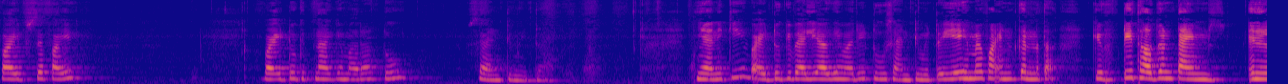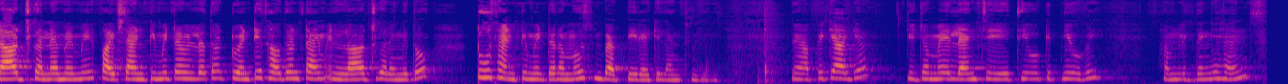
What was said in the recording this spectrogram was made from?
फाइव से फाइव। वाई टू कितना आ गया हमारा? Two centimetre. यानी कि वाई टू की वैल्यू आ गई हमारी टू सेंटीमीटर। ये हमें फाइंड करना था कि फिफ्टी थाउज़ेंड टाइम्स इनलार्ज करने में हमें। फाइव सेंटीमीटर मिल रहा था। ट्वेंटी थाउज़ेंड टाइम इनलार्ज करेंगे तो टू सेंटीमीटर हमें उस बैक्टीरिया की लेंथ मिलेगी। तो यहाँ पे क्या आ गया कि जो हमें लेंथ चाहिए थी वो कितनी हो गई? हम लिख देंगे hence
